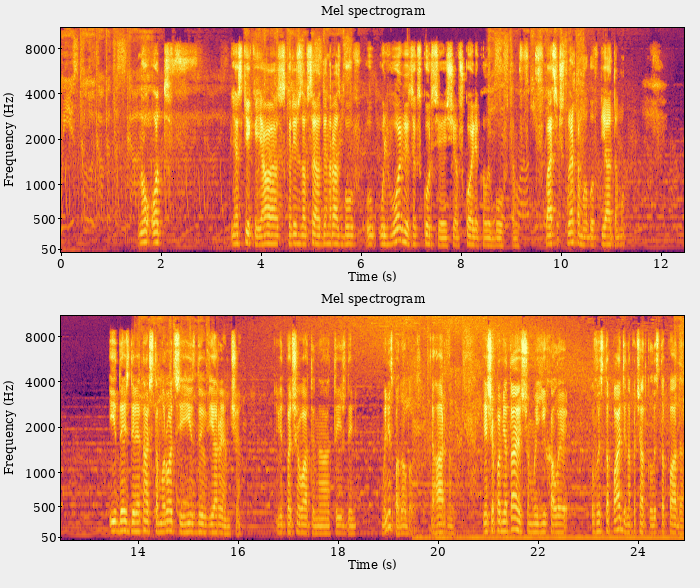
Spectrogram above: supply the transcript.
We used to look up at the sky. Ну от. Я скільки? Я, скоріш за все, один раз був у, у Львові з екскурсією ще в школі, коли був, там в, в класі 4 або в 5. І десь в 19-му році їздив в Яремче відпочивати на тиждень. Мені сподобалось. Гарно. Я ще пам'ятаю, що ми їхали в листопаді, на початку листопада.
